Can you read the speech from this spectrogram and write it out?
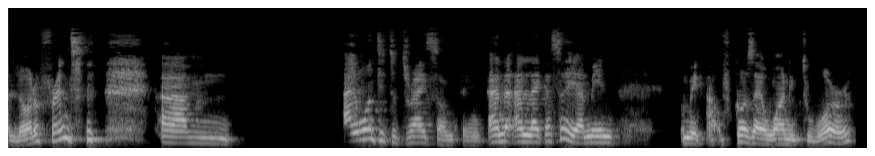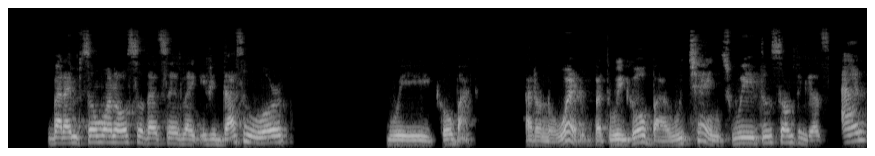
a lot of friends. um, I wanted to try something, and and like I say, I mean, I mean, of course, I wanted it to work, but I'm someone also that says like, if it doesn't work, we go back. I don't know where, but we go back, we change, we do something else, and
